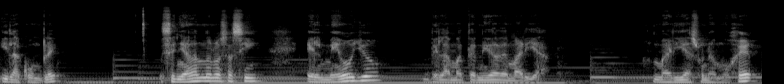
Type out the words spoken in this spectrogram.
y la cumple, señalándonos así el meollo de la maternidad de María. María es una mujer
